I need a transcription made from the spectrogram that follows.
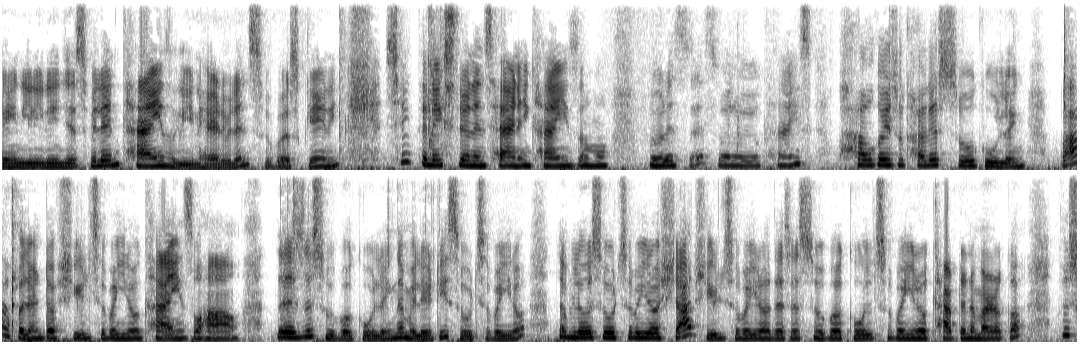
So scary, dangerous villain, kinds, green haired villain, super scary. Check the next one is Harry kinds. Um, what is this one of your kinds? Wow, guys, look how that's so cooling. Powerful and tough shield superhero kinds. Wow, this is super cooling. The military suit superhero, the blue suit superhero, sharp shield superhero. This is super cool superhero Captain America. Because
